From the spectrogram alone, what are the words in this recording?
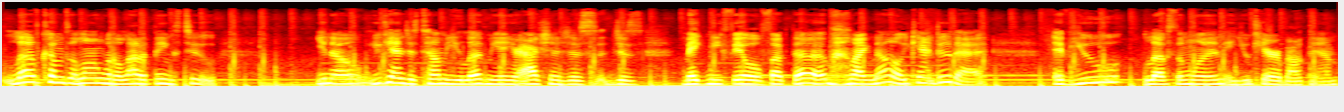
love comes along with a lot of things too. You know, you can't just tell me you love me and your actions just just make me feel fucked up. like no, you can't do that. If you love someone and you care about them,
